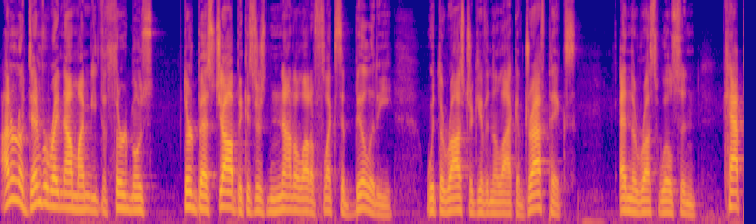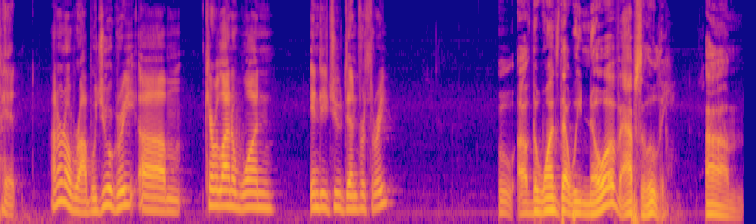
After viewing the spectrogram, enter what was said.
I don't know. Denver right now might be the third most third best job because there's not a lot of flexibility with the roster given the lack of draft picks and the Russ Wilson cap hit. I don't know, Rob. Would you agree? Um, Carolina one, Indy two, Denver three. Ooh, of the ones that we know of, absolutely. Um,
